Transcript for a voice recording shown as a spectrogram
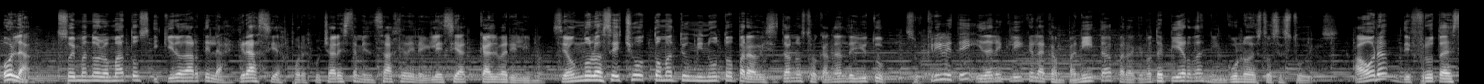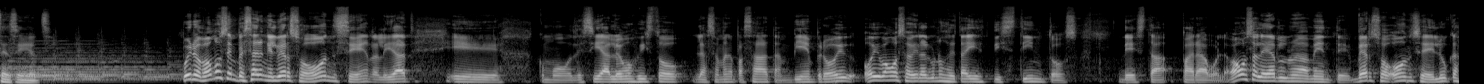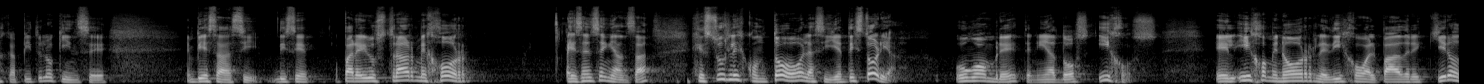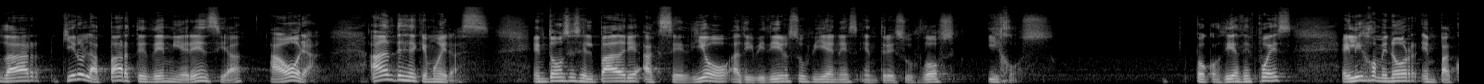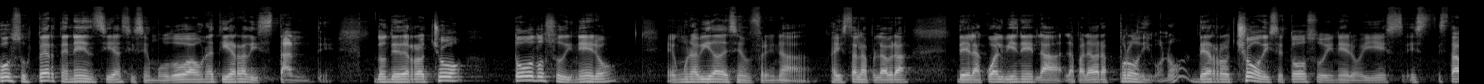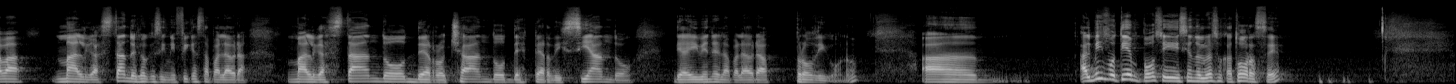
Hola, soy Manolo Matos y quiero darte las gracias por escuchar este mensaje de la iglesia Calvary Lima. Si aún no lo has hecho, tómate un minuto para visitar nuestro canal de YouTube. Suscríbete y dale clic a la campanita para que no te pierdas ninguno de estos estudios. Ahora disfruta de esta enseñanza. Bueno, vamos a empezar en el verso 11, en realidad. Eh, como decía, lo hemos visto la semana pasada también, pero hoy, hoy vamos a ver algunos detalles distintos de esta parábola. Vamos a leerlo nuevamente. Verso 11 de Lucas capítulo 15 empieza así. Dice, para ilustrar mejor esa enseñanza, Jesús les contó la siguiente historia. Un hombre tenía dos hijos. El hijo menor le dijo al padre, quiero dar, quiero la parte de mi herencia ahora, antes de que mueras. Entonces el padre accedió a dividir sus bienes entre sus dos hijos. Pocos días después, el hijo menor empacó sus pertenencias y se mudó a una tierra distante, donde derrochó todo su dinero en una vida desenfrenada. Ahí está la palabra de la cual viene la, palabra pródigo, ¿no? Derrochó, dice, todo su dinero y estaba malgastando, es lo que significa esta palabra, malgastando, derrochando, desperdiciando. De ahí viene la palabra pródigo, ¿no? Ah, al mismo tiempo, sigue diciendo el verso 14,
